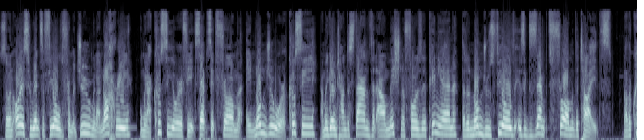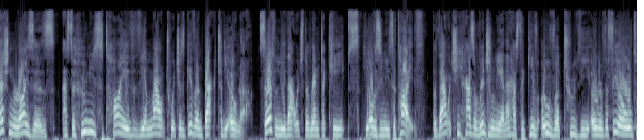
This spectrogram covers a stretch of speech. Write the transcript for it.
So an oris who rents a field from a Jew, min nachri, or kusi, or if he accepts it from a non-Jew or a kusi, and we're going to understand that our Mishnah follows the opinion that a non-Jew's field is exempt from the tithes. Now the question arises as to who needs to tithe the amount which is given back to the owner. Certainly that which the renter keeps, he obviously needs to tithe. but that which he has originally and then has to give over to the owner of the field,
